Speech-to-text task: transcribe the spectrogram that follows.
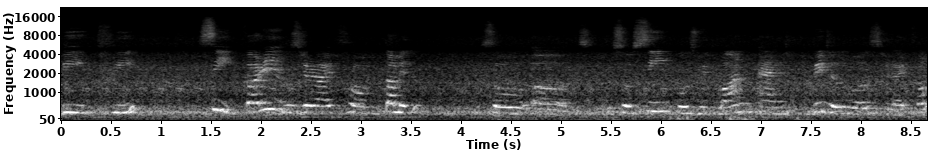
B3. C. Curry was derived from Tamil, so uh, so C goes with 1 and Betel was derived from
